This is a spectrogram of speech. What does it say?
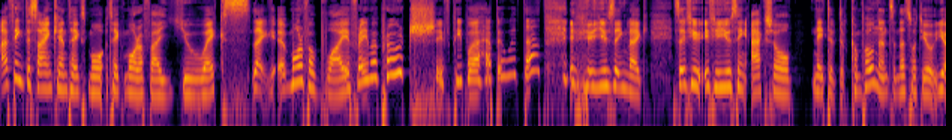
I think design can take more take more of a UX, like uh, more of a wireframe approach. If people are happy with that, if you're using like, so if you if you're using actual native components, and that's what you you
